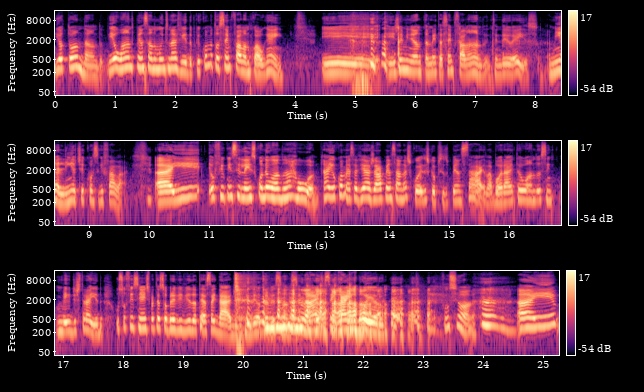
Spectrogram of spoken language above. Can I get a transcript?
e eu tô andando. E eu ando pensando muito na vida, porque como eu tô sempre falando com alguém, e, e Geminiano também está sempre falando, entendeu? É isso. A minha linha eu tinha que conseguir falar. Aí eu fico em silêncio quando eu ando na rua. Aí eu começo a viajar, a pensar nas coisas que eu preciso pensar, elaborar, então eu ando assim, meio distraída. O suficiente para ter sobrevivido até essa idade, entendeu? Atravessando sinais sem cair em bueiro. Funciona. Aí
